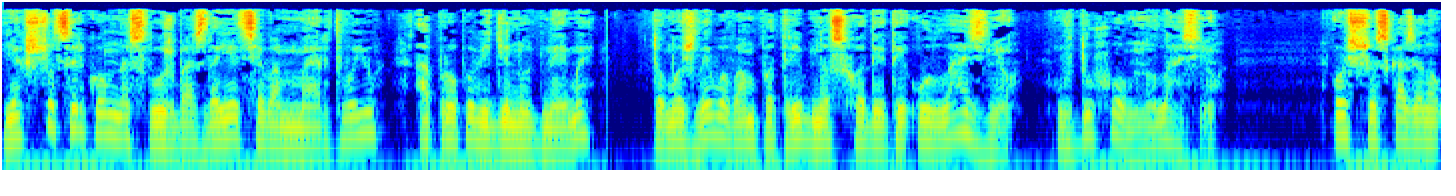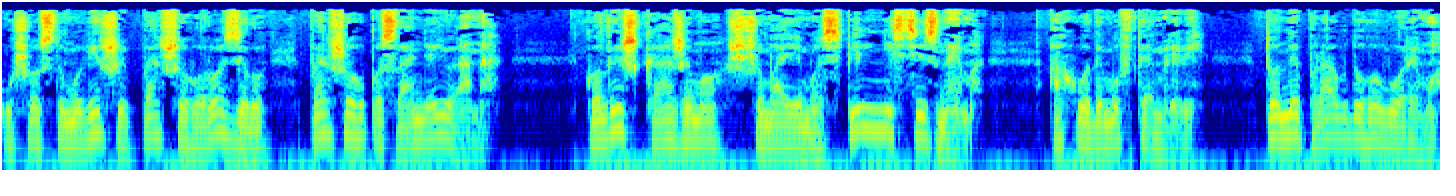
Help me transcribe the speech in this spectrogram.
якщо церковна служба здається вам мертвою, а проповіді нудними, то, можливо, вам потрібно сходити у лазню, в духовну лазню. Ось що сказано у шостому вірші першого розділу першого послання Йоанна. Коли ж кажемо, що маємо спільність із ним, а ходимо в темряві, то неправду говоримо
